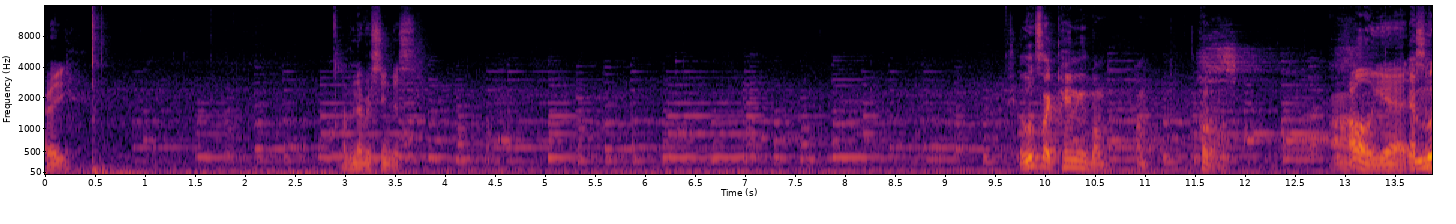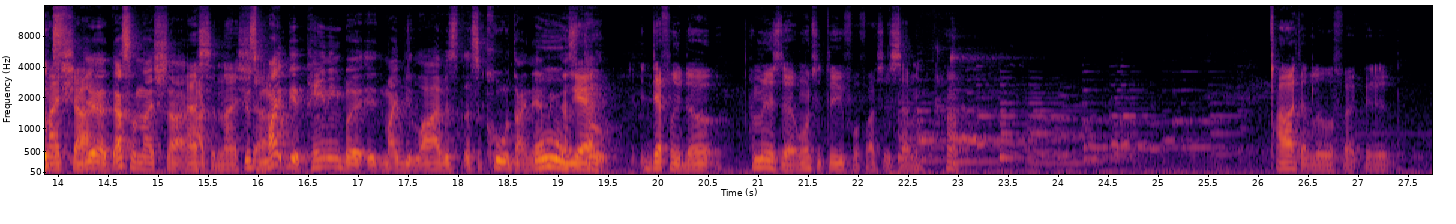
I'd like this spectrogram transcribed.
Ready? I've never seen this. It looks like paintings, but I'm, I'm hold on. Uh, Oh yeah, that's that's a nice shot. Yeah, that's a nice shot. That's a nice This shot. might be a painting, but it might be live. It's that's a cool dynamic. Ooh, that's yeah, dope. definitely dope. How many is that? One, two, three, four, five, six, seven. Huh. I like that little effect they did.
